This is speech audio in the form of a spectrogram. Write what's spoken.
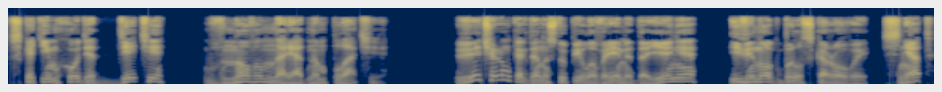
с каким ходят дети в новом нарядном платье. Вечером, когда наступило время доения, и венок был с коровы снят,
